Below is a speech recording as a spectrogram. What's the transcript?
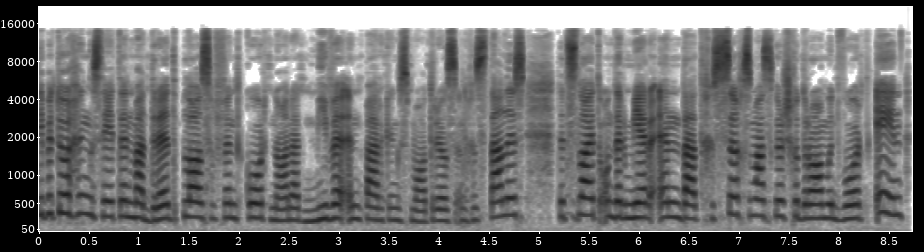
Die betogings het in Madrid plaasgevind kort nadat nuwe inperkingsmaatreëls ingestel is. Dit sluit onder meer in dat gesigsmaskers gedra moet word en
